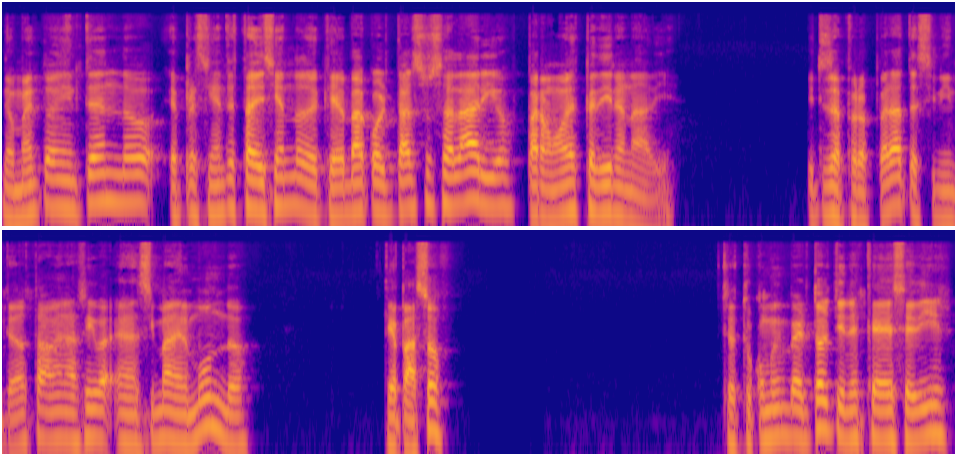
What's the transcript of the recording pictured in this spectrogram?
De momento Nintendo, el presidente está diciendo de que él va a cortar su salario para no despedir a nadie. Y tú dices, pero espérate, si Nintendo estaba en arriba, encima del mundo, ¿qué pasó? Entonces tú como inversor tienes que decidir,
